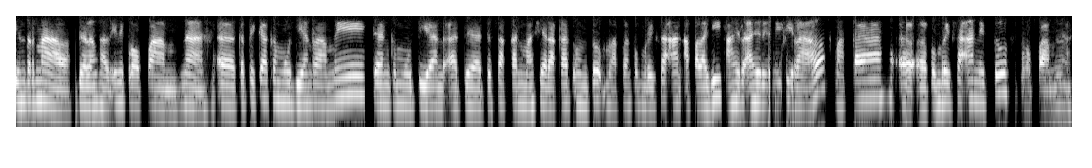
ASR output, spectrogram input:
internal, dalam hal ini propam. Nah, eh, ketika kemudian rame dan kemudian ada desakan masyarakat untuk melakukan pemeriksaan, apalagi akhir-akhir ini viral, maka eh, pemeriksaan itu propam. Nah,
